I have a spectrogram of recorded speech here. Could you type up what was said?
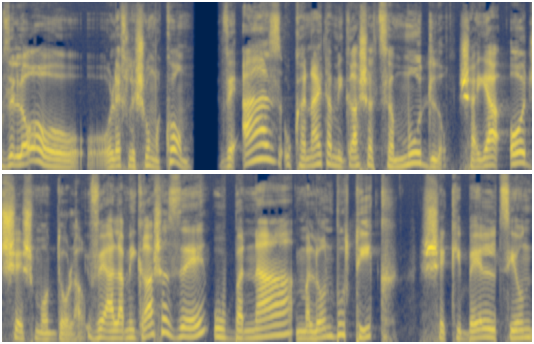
זה לא הולך לשום מקום. ואז הוא קנה את המגרש הצמוד לו, שהיה עוד 600 דולר. ועל המגרש הזה הוא בנה מלון בוטיק. שקיבל ציון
